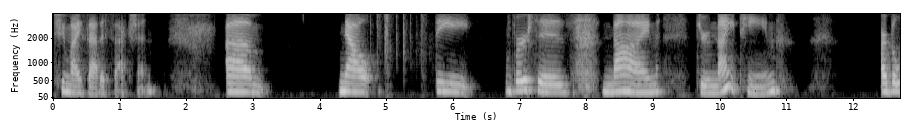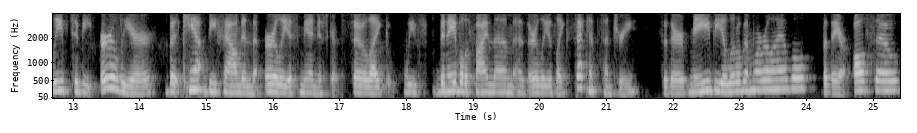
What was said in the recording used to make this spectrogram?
to my satisfaction. Um, now, the verses 9 through 19 are believed to be earlier, but can't be found in the earliest manuscripts. So, like, we've been able to find them as early as like second century. So, they're maybe a little bit more reliable, but they are also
